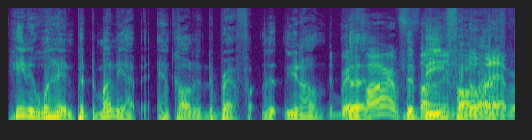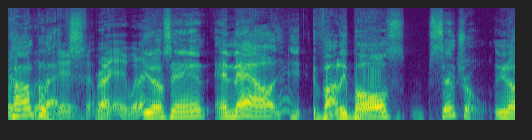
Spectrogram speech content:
he didn't go ahead and put the money up and called it the Brett, Fa- the, you know, The Brett Favre the B fund or Favre whatever complex. Yeah, Right. Yeah, You know what I'm saying? And now y- volleyball's central. You know what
